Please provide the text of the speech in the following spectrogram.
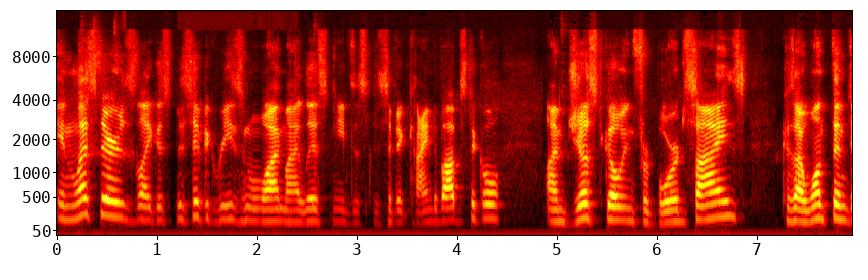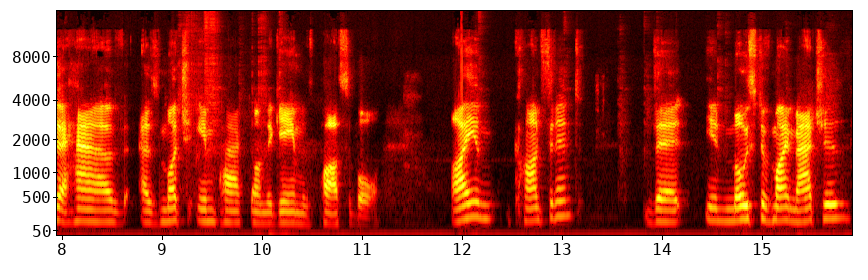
unless there's like a specific reason why my list needs a specific kind of obstacle i'm just going for board size because i want them to have as much impact on the game as possible i am confident that in most of my matches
